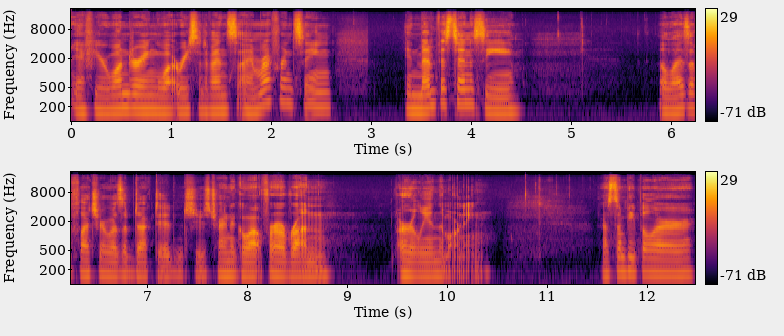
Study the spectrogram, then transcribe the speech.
if you're wondering what recent events I'm referencing, in Memphis, Tennessee, Eliza Fletcher was abducted. She was trying to go out for a run early in the morning. Now, some people are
